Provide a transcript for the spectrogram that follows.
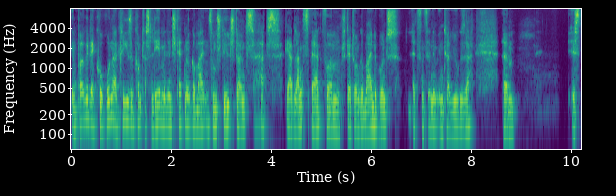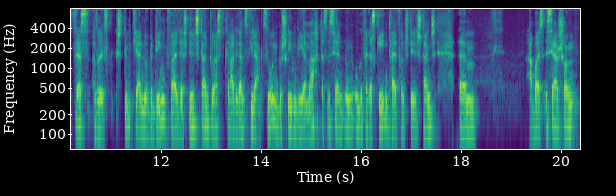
infolge der Corona-Krise kommt das Leben in den Städten und Gemeinden zum Stillstand, hat Gerd Langsberg vom Städte- und Gemeindebund letztens in einem Interview gesagt. Ähm, ist das, also es stimmt ja nur bedingt, weil der Stillstand, du hast gerade ganz viele Aktionen beschrieben, die ihr macht, das ist ja nun ungefähr das Gegenteil von Stillstand. Ähm, aber es ist ja schon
